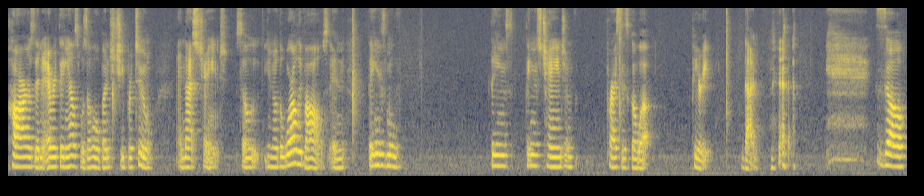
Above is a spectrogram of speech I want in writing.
cars and everything else was a whole bunch cheaper too. And that's changed. So, you know, the world evolves and things move, things, things change and prices go up. Period. Done. so,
